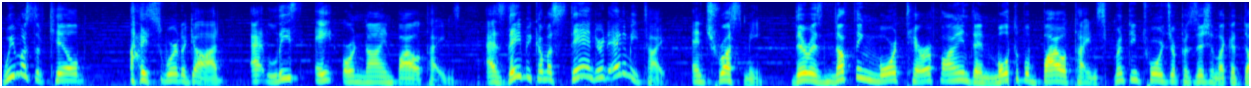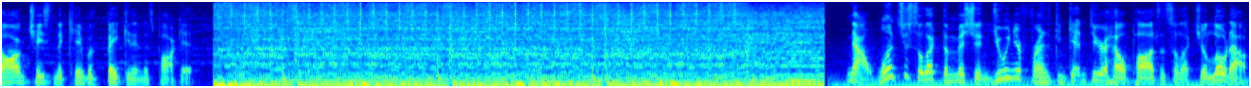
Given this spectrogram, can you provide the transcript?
We must have killed, I swear to God, at least 8 or 9 Bile Titans, as they become a standard enemy type. And trust me, there is nothing more terrifying than multiple Bile Titans sprinting towards your position like a dog chasing a kid with bacon in his pocket. Now, once you select the mission, you and your friends can get into your Hell Pods and select your loadout.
